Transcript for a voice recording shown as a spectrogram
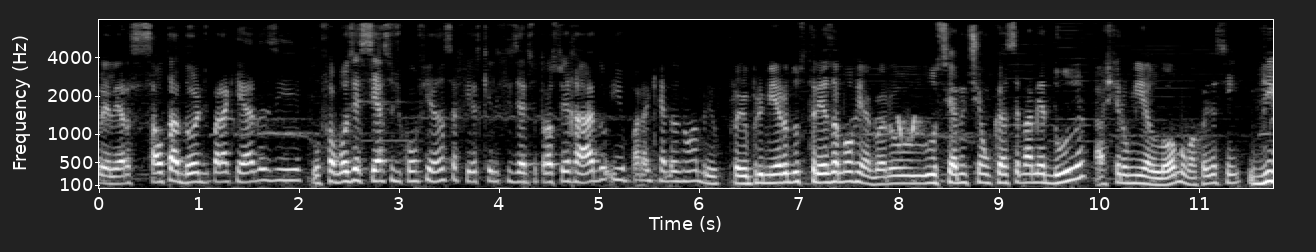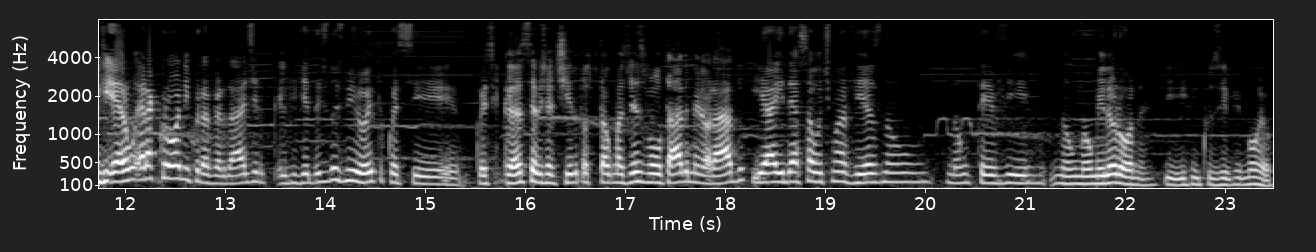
ele era saltador de paraquedas e o famoso excesso de confiança fez que ele fizesse o troço errado e o paraquedas não abriu. Foi o primeiro dos três a morrer. Agora o Luciano tinha um câncer na medula, acho que era um mieloma, uma coisa assim. Vivi- era, era crônico, na verdade. Ele, ele vivia desde 2008 com esse, com esse câncer, ele já tinha ido para hospital algumas vezes, voltado e melhorado. E aí dessa última vez não, não teve, não, não melhorou, né? E inclusive morreu.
